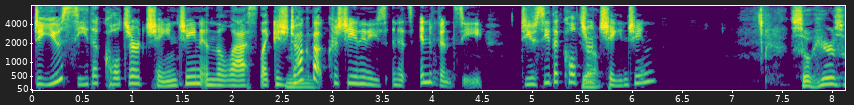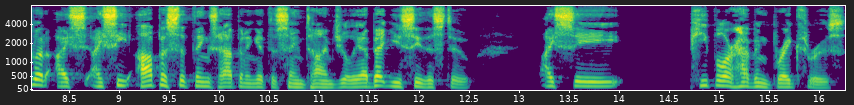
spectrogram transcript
Do you see the culture changing in the last, like, cause you talk Mm. about Christianity's in its infancy. Do you see the culture Yeah. changing? So here's what I I see opposite things happening at the same time, Julie. I bet you see this too. I see people are having breakthroughs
